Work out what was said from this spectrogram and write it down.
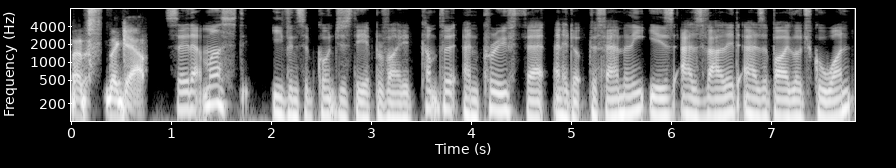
That's the gap. So that must even subconsciously have provided comfort and proof that an adoptive family is as valid as a biological one,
